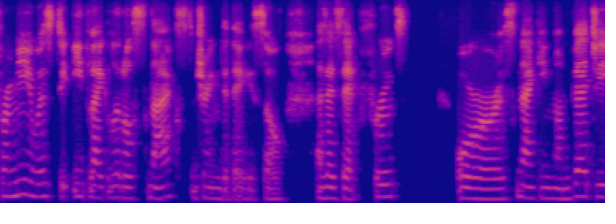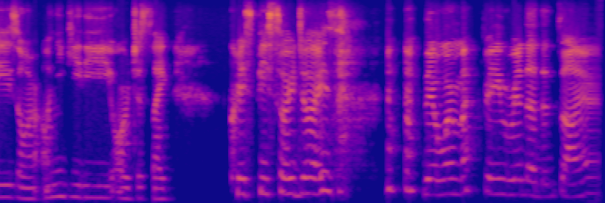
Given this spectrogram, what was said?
For me, it was to eat like little snacks during the day. So, as I said, fruits or snacking on veggies or onigiri or just like crispy SoyJoys. they were my favorite at the time.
